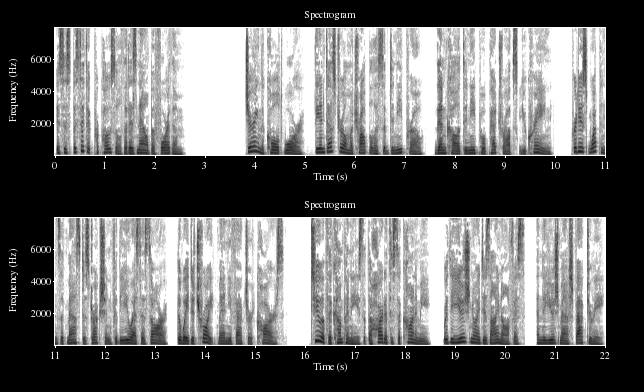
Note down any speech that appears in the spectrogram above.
is a specific proposal that is now before them. During the Cold War, the industrial metropolis of Dnipro, then called Dnipropetrovsk, Ukraine, produced weapons of mass destruction for the USSR the way Detroit manufactured cars. Two of the companies at the heart of this economy were the Yuzhnoye Design Office and the Yuzhmash Factory.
